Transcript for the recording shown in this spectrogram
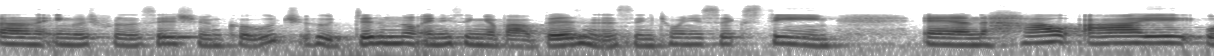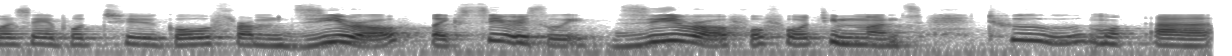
an English pronunciation coach who didn't know anything about business in 2016 and how I was able to go from zero, like seriously, zero for 14 months to uh,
